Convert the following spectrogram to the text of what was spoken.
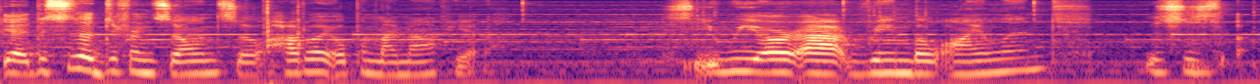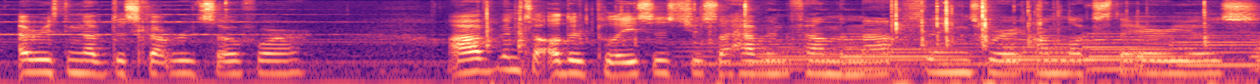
yeah, this is a different zone, so how do I open my map yet? See, we are at Rainbow Island. This is everything I've discovered so far. I've been to other places, just I haven't found the map things where it unlocks the areas.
